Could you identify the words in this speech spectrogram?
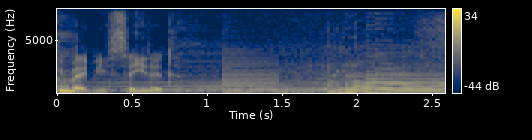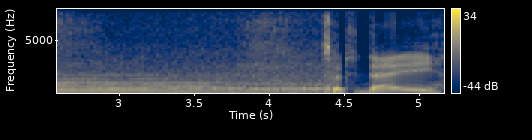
You may be seated. So today,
